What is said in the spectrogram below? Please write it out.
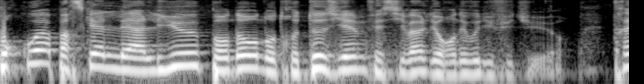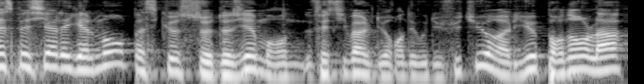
Pourquoi? Parce qu'elle a lieu pendant notre deuxième festival du Rendez-vous du futur. Très spécial également parce que ce deuxième festival du Rendez-vous du futur a lieu pendant la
